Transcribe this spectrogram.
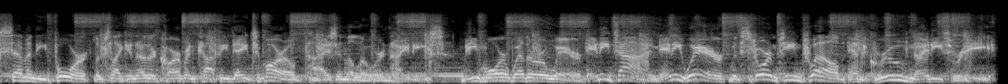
74. Looks like another carbon copy day tomorrow. Highs in the lower 90s. Be more weather aware anytime, anywhere with Storm Team 12 and Groove 93.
